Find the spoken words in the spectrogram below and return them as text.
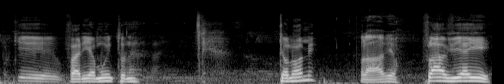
Porque varia muito, né? Teu nome? Flávio. Flávio, e aí?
